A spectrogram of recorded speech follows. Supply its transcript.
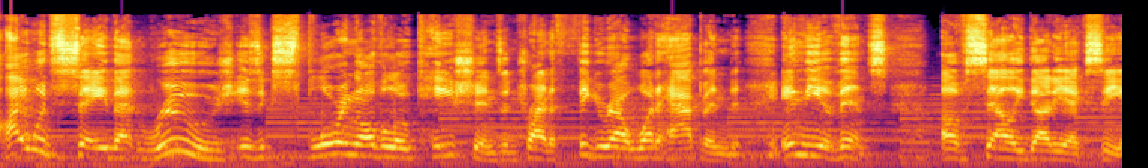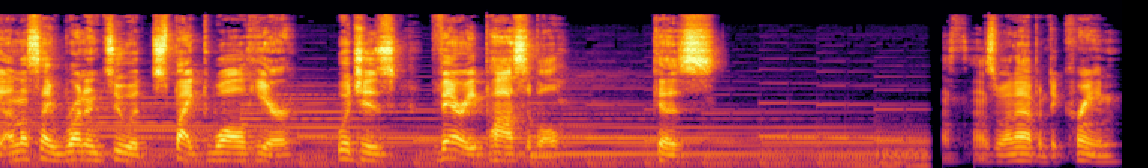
I would say that Rouge is exploring all the locations and trying to figure out what happened in the events of Sally.exe, unless I run into a spiked wall here, which is very possible, because that's what happened to Cream.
